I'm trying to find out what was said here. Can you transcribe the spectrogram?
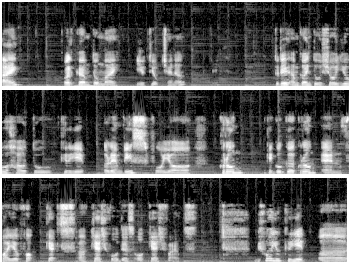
Hi, welcome to my YouTube channel. Okay. Today I'm going to show you how to create a RAM disk for your Chrome, okay, Google Chrome and Firefox cache, uh, cache folders or cache files. Before you create uh,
